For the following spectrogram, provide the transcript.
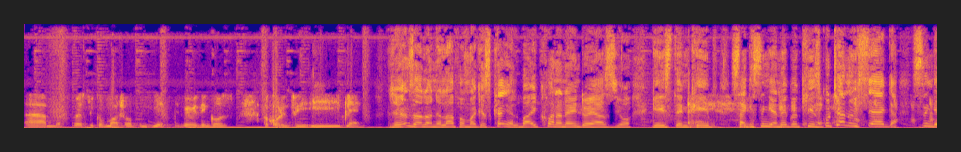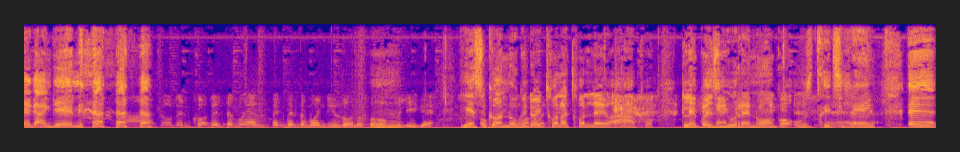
um, the first week of March opens. Yes, if everything goes according to plan. njengenzalwane lapha makhe sikhangele uba ikhona na into yaziyo nge-eastern cape sakhe singene kutheni uyihleka singekangeni belisemoyazitek bensemonto izolo so mm. hopefully ke. Yes ikhona noku into oyicholacholileyo apho. Kule kwezi yure noko uzichithileyo um eh,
